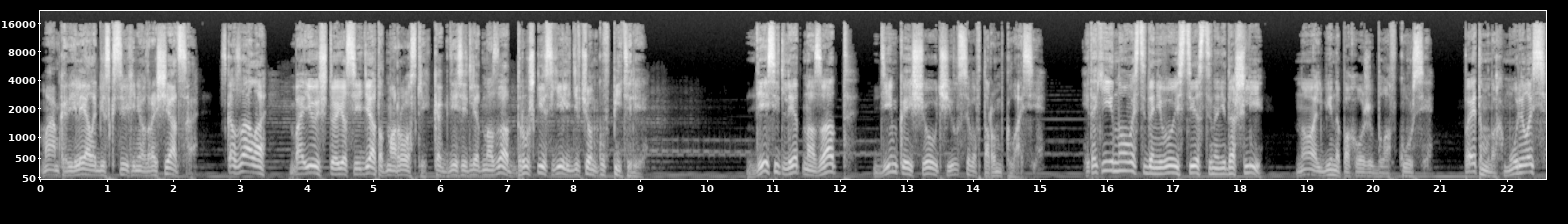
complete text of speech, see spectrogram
«Мамка велела без Ксюхи не возвращаться. Сказала, Боюсь, что ее съедят отморозки, как 10 лет назад дружки съели девчонку в Питере. Десять лет назад Димка еще учился во втором классе. И такие новости до него, естественно, не дошли, но Альбина, похоже, была в курсе. Поэтому нахмурилась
